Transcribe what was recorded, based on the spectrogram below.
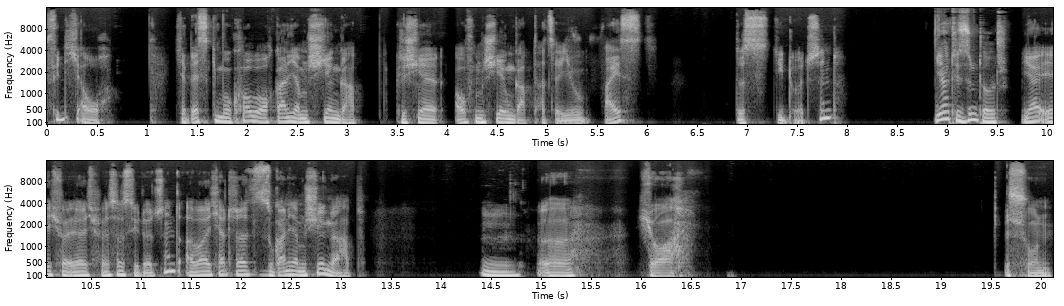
Finde ich auch. Ich habe Eskimo Cowboy auch gar nicht am Schirm gehabt, Geschirr, auf dem Schirm gehabt tatsächlich. Du weißt, dass die deutsch sind? Ja, die sind deutsch. Ja, ich, ich weiß, dass die deutsch sind, aber ich hatte das so gar nicht am Schirm gehabt. Hm. Äh, ja. Ist schon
